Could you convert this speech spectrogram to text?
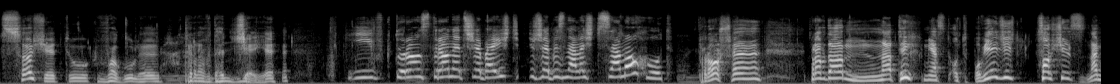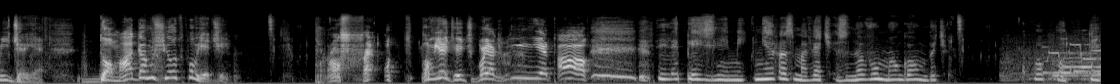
Co się tu w ogóle, prawda, dzieje? I w którą stronę trzeba iść, żeby znaleźć samochód? Proszę, prawda, natychmiast odpowiedzieć, co się z nami dzieje. Domagam się odpowiedzi. Proszę odpowiedzieć, bo jak nie to... Lepiej z nimi nie rozmawiać. Znowu mogą być kłopoty.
